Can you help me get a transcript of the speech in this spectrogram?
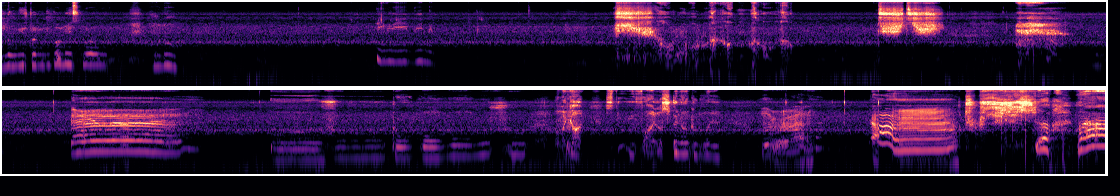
God, no, he's trying to slow. Oh no. Oh my god, Stevie Files, and I could win it. 吃啊！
